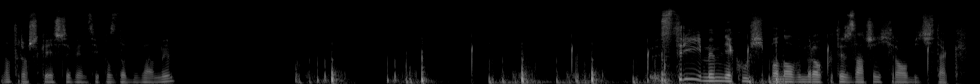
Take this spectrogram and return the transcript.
Drewno troszkę jeszcze więcej pozdobywamy. Streamy mnie kusi po nowym roku też zacząć robić, tak.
